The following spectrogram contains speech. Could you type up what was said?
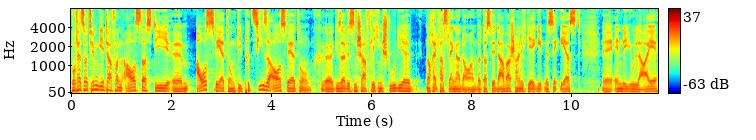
Professor Tim geht davon aus, dass die ähm, Auswertung, die präzise Auswertung äh, dieser wissenschaftlichen Studie noch etwas länger dauern wird, dass wir da wahrscheinlich die Ergebnisse erst äh, Ende Juli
